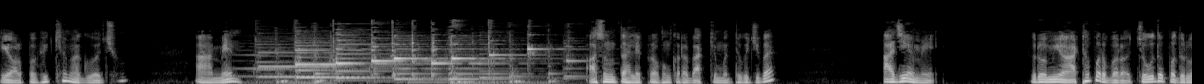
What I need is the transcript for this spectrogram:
ଏ ଅଳ୍ପ ଭିକ୍ଷା ମାଗୁଅଛୁ। ଆସନ୍ତୁ ତାହେଲେ ପ୍ରଭୁଙ୍କର ବାକ୍ୟ ମଧ୍ୟକୁ ଯିବା। ଆଜି ଆମେ ରୋମିଓ ଆଠ ପର୍ବର ଚଉଦ ପଦରୁ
